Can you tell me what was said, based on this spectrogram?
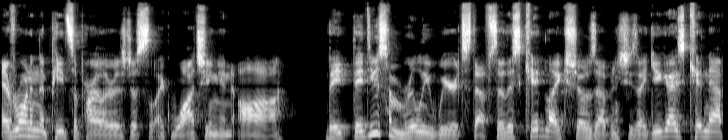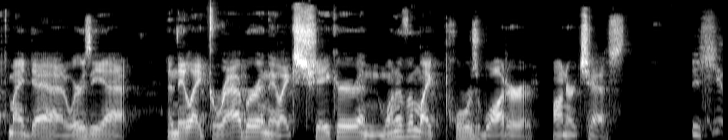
everyone in the pizza parlor is just like watching in awe. They they do some really weird stuff. So this kid like shows up and she's like, "You guys kidnapped my dad. Where's he at?" And they like grab her and they like shake her, and one of them like pours water on her chest. Yeah,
